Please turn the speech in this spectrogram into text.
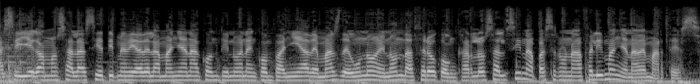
Así llegamos a las siete y media de la mañana. Continúen en compañía de más de uno en Onda Cero con Carlos Alsina. Pasen una feliz mañana de martes.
